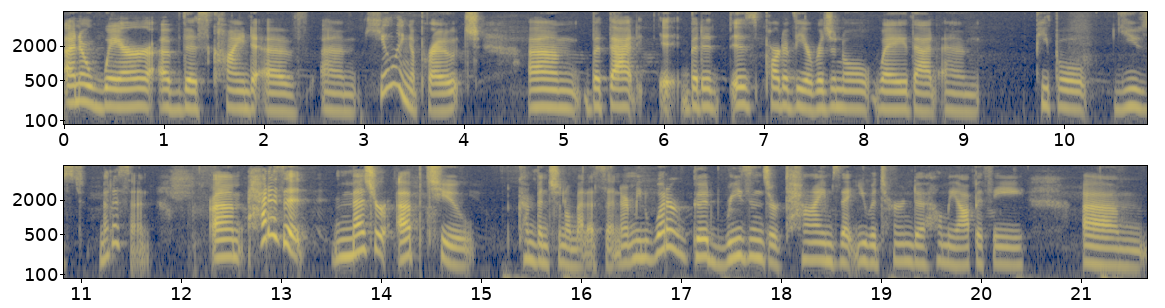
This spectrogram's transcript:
unaware of this kind of um, healing approach. Um, but that, it, but it is part of the original way that um, people used medicine. Um, how does it measure up to conventional medicine? I mean, what are good reasons or times that you would turn to homeopathy? Um,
